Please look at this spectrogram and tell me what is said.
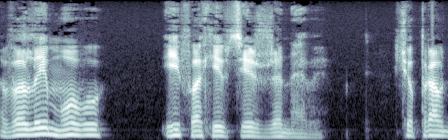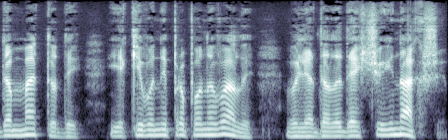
вели мову і фахівці з Женеви. Щоправда, методи, які вони пропонували, виглядали дещо інакше.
